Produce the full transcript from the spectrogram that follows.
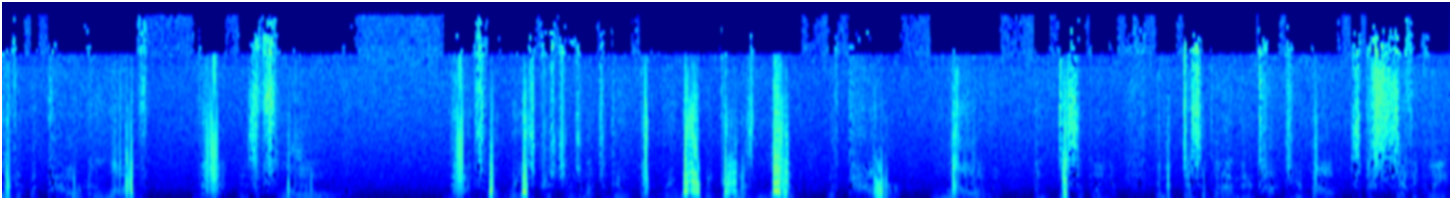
live it with power and love. That is flow. That's what we as Christians want to do everywhere we go is live with power, love, and discipline. And the discipline I'm going to talk to you about specifically,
